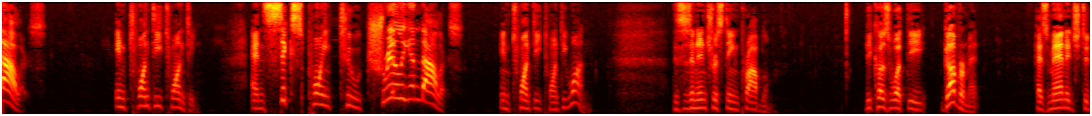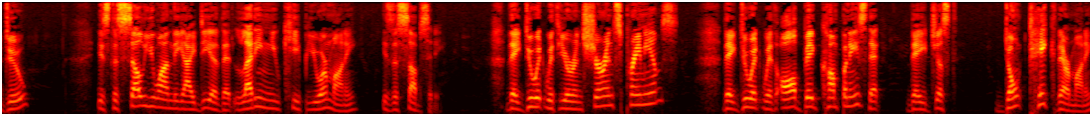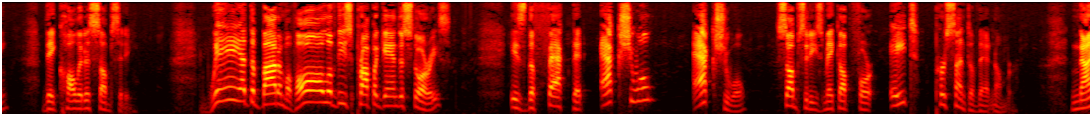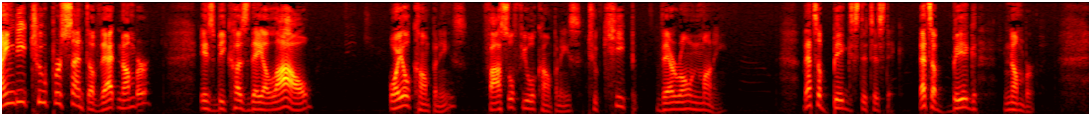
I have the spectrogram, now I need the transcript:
in 2020 and $6.2 trillion in 2021. This is an interesting problem because what the government has managed to do is to sell you on the idea that letting you keep your money is a subsidy. They do it with your insurance premiums. They do it with all big companies that they just don't take their money. They call it a subsidy. Way at the bottom of all of these propaganda stories is the fact that actual, actual subsidies make up for 8% of that number. 92% of that number is because they allow oil companies, fossil fuel companies, to keep their own money. That's a big statistic. That's a big number.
